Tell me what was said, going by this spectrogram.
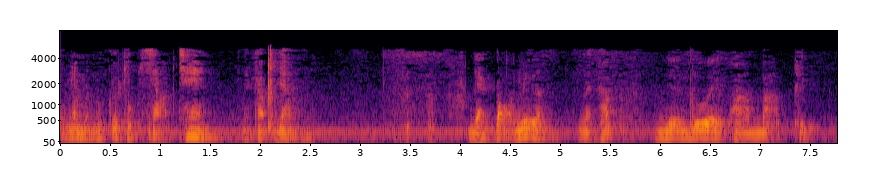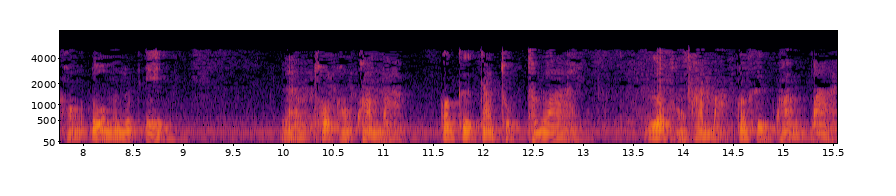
กและมนุษย์ก็ถูกสาปแช่งนะครับ อย่างอย่างต่อเนื่องนะครับ เนื่องด้วยความบาปผิดของตัวมนุษย์เอง แล้วโทษของความบาปก็คือการถูกทำลาย โลกของความบาปก็คือความตาย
